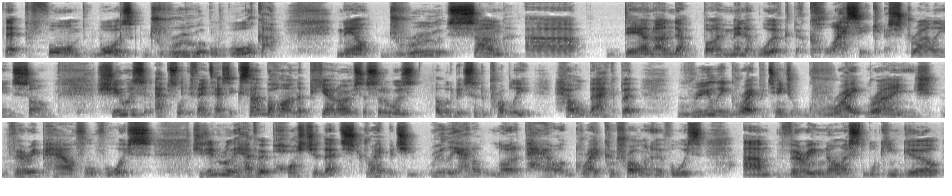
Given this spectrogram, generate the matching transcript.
that performed was Drew Walker. Now, Drew sung uh, down Under by Men at Work, the classic Australian song. She was absolutely fantastic. Sung behind the piano, so sort of was a little bit sort of probably held back, but really great potential, great range, very powerful voice. She didn't really have her posture that straight, but she really had a lot of power, great control in her voice. Um, very nice looking girl.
